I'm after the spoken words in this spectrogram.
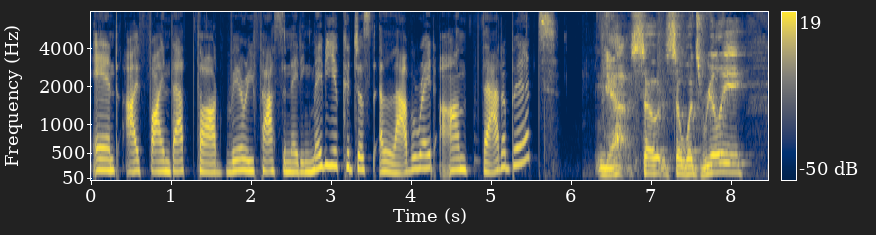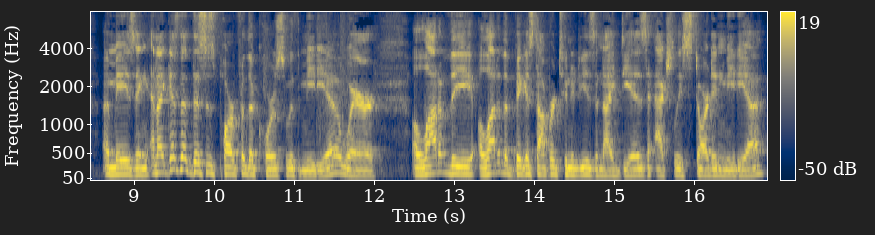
And I find that thought very fascinating. Maybe you could just elaborate on that a bit? Yeah. So, so what's really amazing, and I guess that this is par for the course with media, where a lot of the a lot of the biggest opportunities and ideas actually start in media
